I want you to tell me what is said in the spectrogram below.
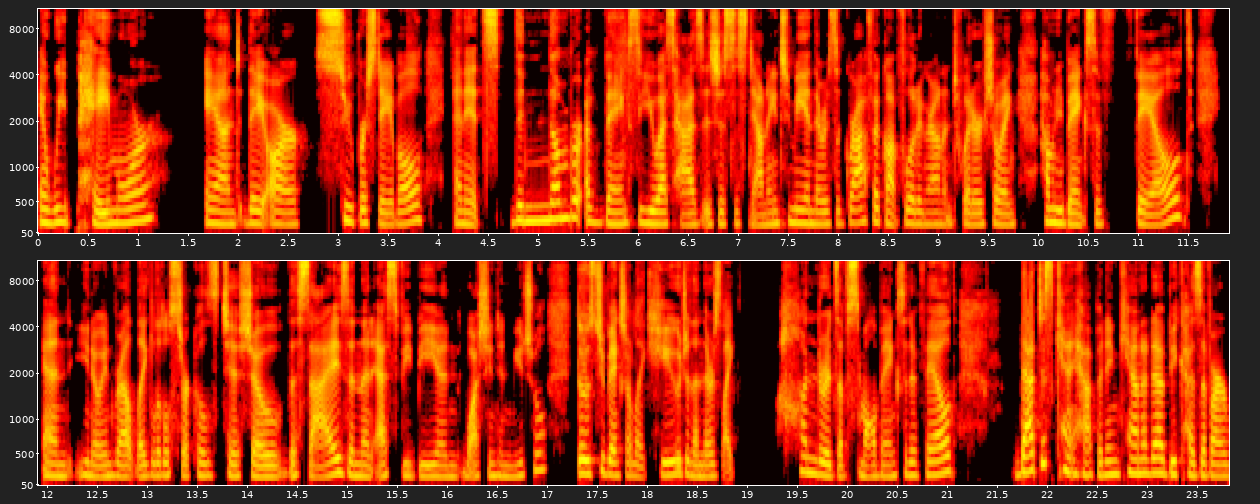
and we pay more and they are super stable. And it's the number of banks the US has is just astounding to me. And there was a graphic on floating around on Twitter showing how many banks have failed and you know in route like little circles to show the size and then svb and washington mutual those two banks are like huge and then there's like hundreds of small banks that have failed that just can't happen in Canada because of our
